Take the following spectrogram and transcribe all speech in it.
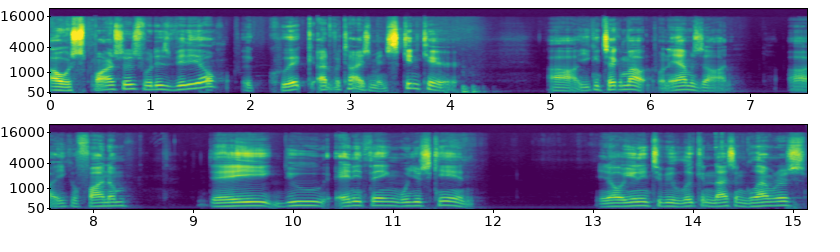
our sponsors for this video. A quick advertisement skincare. Uh, you can check them out on Amazon. Uh, you can find them. They do anything with your skin. You know, you need to be looking nice and glamorous.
